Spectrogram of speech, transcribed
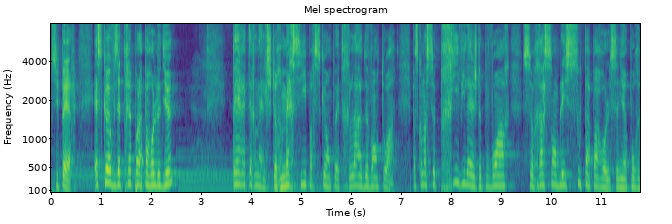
Super. Est-ce que vous êtes prêts pour la parole de Dieu? Père éternel, je te remercie parce qu'on peut être là devant toi, parce qu'on a ce privilège de pouvoir se rassembler sous ta parole, Seigneur, pour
